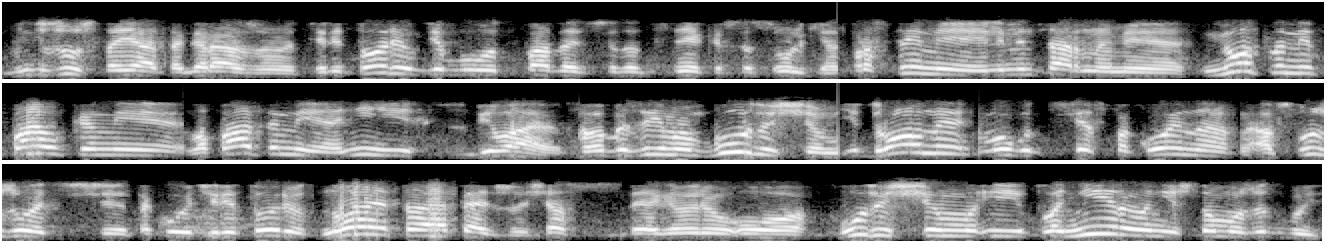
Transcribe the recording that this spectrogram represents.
внизу стоят, огораживают территорию, где будут падать этот снег и сосульки. Простыми элементарными метлами, палками, лопатами они их сбивают. В обозримом будущем и дроны могут все спокойно обслуживать такую территорию. Но это, опять же, сейчас я говорю о будущем и планировании, что может быть.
